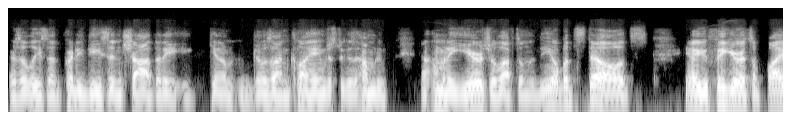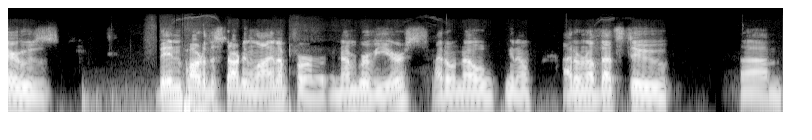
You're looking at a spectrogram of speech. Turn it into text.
there's at least a pretty decent shot that he, you know goes unclaimed just because how many how many years are left on the deal. But still, it's you know you figure it's a player who's been part of the starting lineup for a number of years. I don't know, you know, I don't know if that's to um,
